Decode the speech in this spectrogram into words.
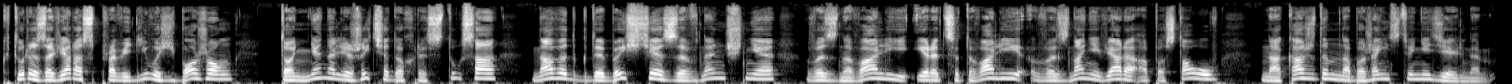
które zawiera sprawiedliwość Bożą, to nie należycie do Chrystusa, nawet gdybyście zewnętrznie wyznawali i recytowali wyznanie wiary apostołów na każdym nabożeństwie niedzielnym.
